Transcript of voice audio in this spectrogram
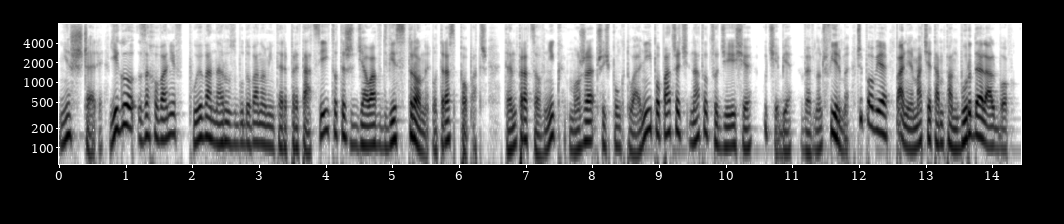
nieszczery. Jego zachowanie wpływa na rozbudowaną interpretację i to też działa w dwie strony. Bo teraz popatrz, ten pracownik może przyjść punktualnie i popatrzeć na to, co dzieje się u ciebie wewnątrz firmy. Czy powie, panie, macie tam pan burdel albo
